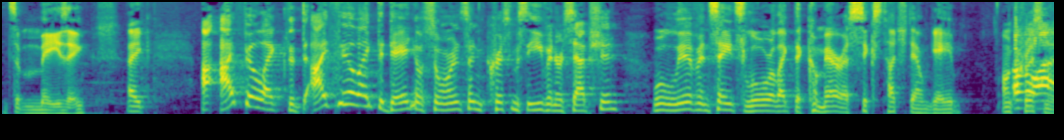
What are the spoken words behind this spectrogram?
It's amazing. Like I, I feel like the I feel like the Daniel Sorensen Christmas Eve interception will live in Saints lore like the Kamara six touchdown game on Oh, Christmas. I,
